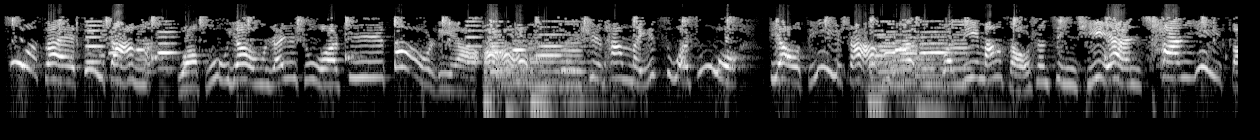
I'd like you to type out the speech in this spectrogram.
坐在地上，我不用人说知道了，只是他没坐住掉地上，我急忙走上近前搀一把，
